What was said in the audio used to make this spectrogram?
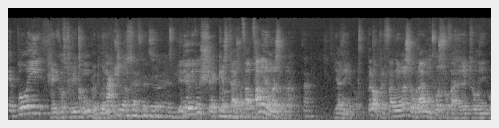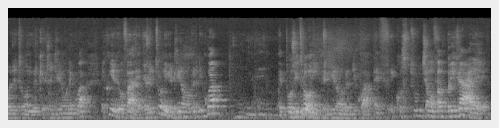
e poi devi costruire comunque due macchine. L'idea di è che stai, fa, fallone una sola di anello, però per farne una sola non posso fare elettroni o elettroni perché se girano di qua e quindi devo fare elettroni che girano per di qua e positroni che girano per di qua e, e diciamo, fabbricare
